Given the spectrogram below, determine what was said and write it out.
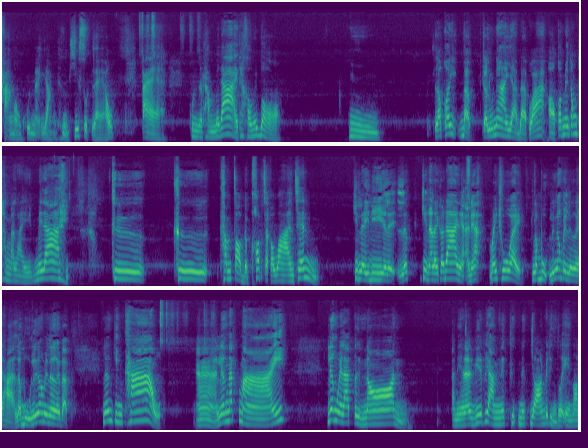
ทางของคุณนะอย่างถึงที่สุดแล้ว แต่ คุณจะทำไม่ได้ถ้าเขาไม่บอก อืม แล้วก็แบบกรุณาอย่าแบบว่าอ๋อก็ไม่ต้องทำอะไรไม่ได้ คือคือคำตอบแบบครอบจักรวาล เช่น กินอะไรดีอะไรแล้วกินอะไรก็ได้เนี่ย อันเนี้ยไม่ช่วยระบุเรื่องไปเลยค่ะ ระบุเรื่องไปเลยแบบ เรื่องกินข้าว อ่า เรื่องนัดหมาย เรื่องเวลาตื่นนอน อันนี้เราพยายามนึกนึกย้อนไปถึงตัวเองตอน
